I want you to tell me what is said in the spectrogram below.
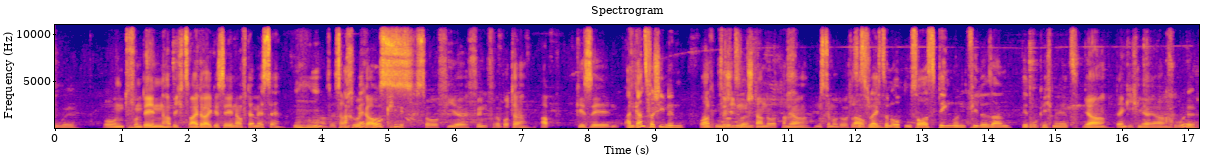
Cool. Und von denen habe ich zwei, drei gesehen auf der Messe. Mhm. Also es hat Ach, durchaus okay. so vier, fünf Roboter abgesehen An ganz verschiedenen an Orten. verschiedenen sozusagen. Standorten. Ja, musste mal Das durchlaufen. ist vielleicht so ein Open Source Ding und viele sagen, den drucke ich mir jetzt. ja, denke ich mir, ja. Cool.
